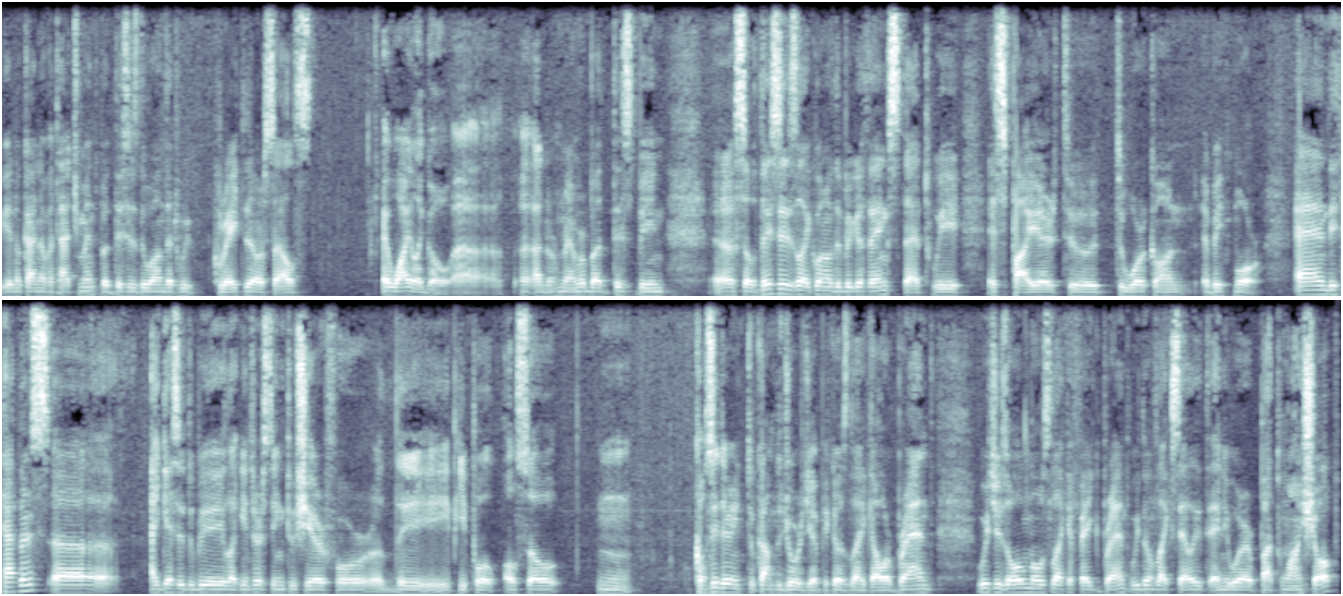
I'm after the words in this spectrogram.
you know kind of attachment, but this is the one that we created ourselves a while ago. Uh, I don't remember, but this been uh, so this is like one of the bigger things that we aspire to to work on a bit more, and it happens. Uh, I guess it would be like interesting to share for the people also. Mm, considering to come to Georgia because like our brand which is almost like a fake brand we don't like sell it anywhere but one shop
